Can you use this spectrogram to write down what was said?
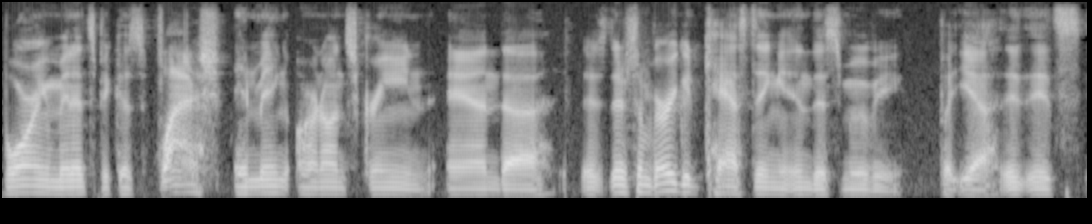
boring minutes because Flash and Ming aren't on screen, and uh, there's there's some very good casting in this movie. But yeah, it, it's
